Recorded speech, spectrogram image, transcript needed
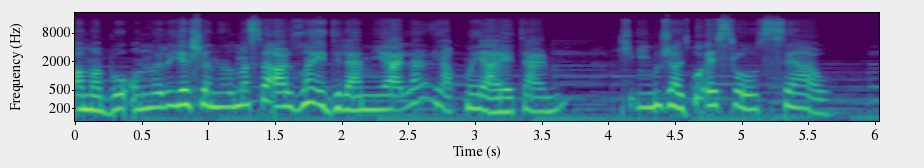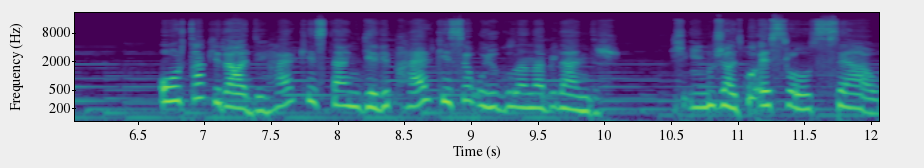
Ama bu onları yaşanılması arzu edilen yerler yapmaya yeter mi? Jean-Jacques Rousseau Ortak irade herkesten gelip herkese uygulanabilendir. Jean-Jacques Rousseau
